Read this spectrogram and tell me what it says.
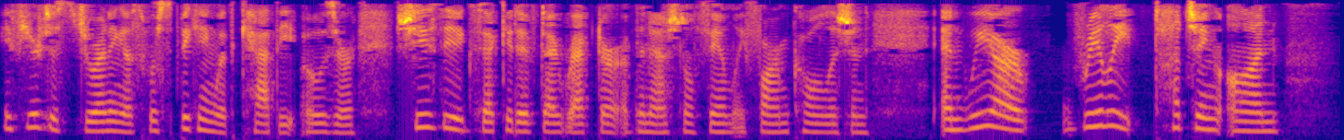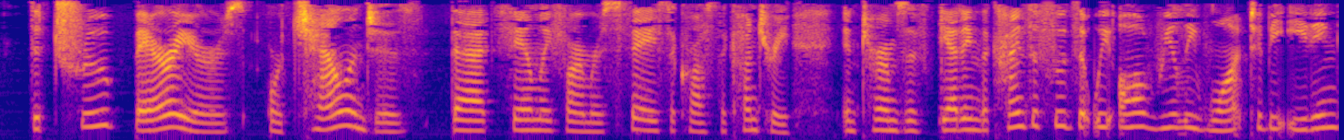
If you're just joining us, we're speaking with Kathy Ozer. She's the executive director of the National Family Farm Coalition, and we are really touching on the true barriers or challenges that family farmers face across the country in terms of getting the kinds of foods that we all really want to be eating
